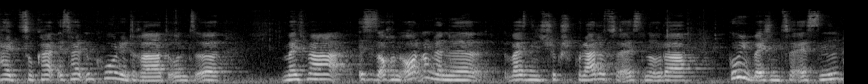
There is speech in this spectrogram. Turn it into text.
halt Zucker, ist halt ein Kohlenhydrat und äh, manchmal ist es auch in Ordnung, dann eine, weiß nicht, ein Stück Schokolade zu essen oder Gummibärchen zu essen,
